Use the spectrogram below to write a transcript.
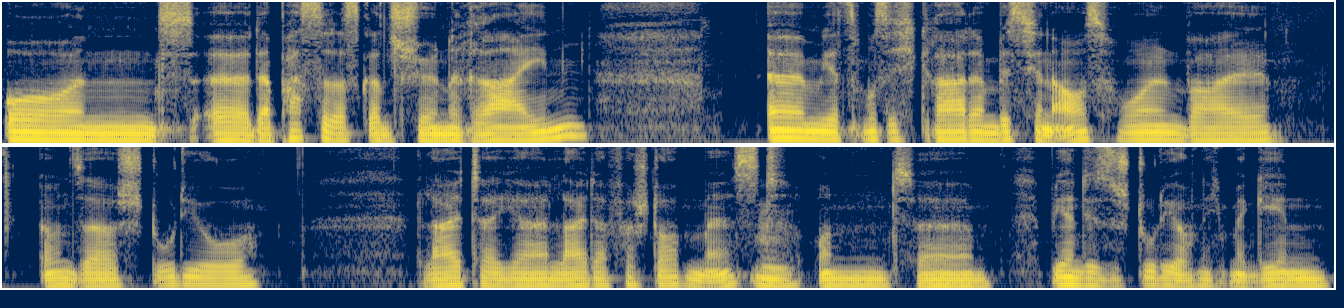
und äh, da passte das ganz schön rein. Ähm, jetzt muss ich gerade ein bisschen ausholen, weil unser Studioleiter ja leider verstorben ist Mhm. und äh, wir in dieses Studio auch nicht mehr gehen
